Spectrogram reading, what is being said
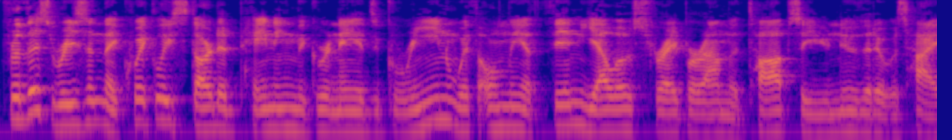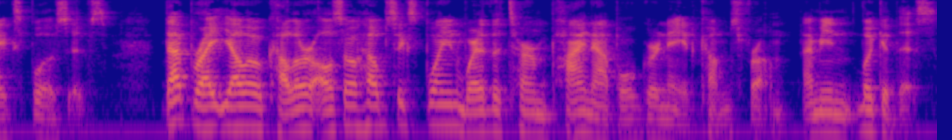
For this reason, they quickly started painting the grenades green with only a thin yellow stripe around the top so you knew that it was high explosives. That bright yellow color also helps explain where the term pineapple grenade comes from. I mean, look at this.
